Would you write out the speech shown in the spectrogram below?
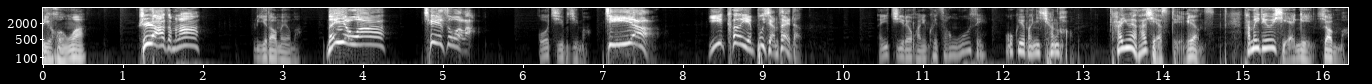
离婚哇？是啊，怎么啦？离到没有吗？没有啊，气死我了！哥急不急嘛？急呀，一刻也不想再等。那你急的话，你可以找我噻，我可以帮你抢号。他因为他现在是这个样子，他每天有限额，晓得嘛？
